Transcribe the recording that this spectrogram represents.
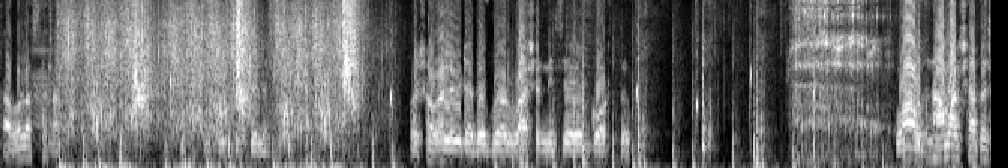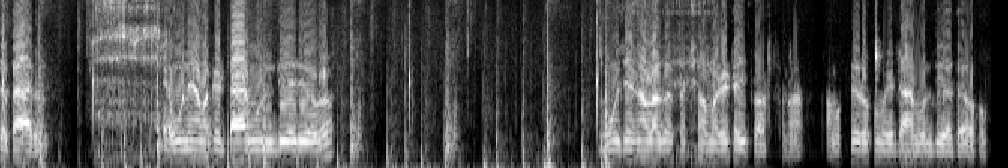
সাবল আছে না? সকালে ওইটা দেখব ওর বাসার নিচে গর্ত। ওয়াও, নামার সাথে সাথে আয়রন এমনই আমাকে ডায়মন্ড দিয়ে দিও মুজে আলাদার কাছে আমার এটাই প্রার্থনা। আমাকে এরকম এই ডায়মন্ড দিয়ে দেওয়া হোক।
